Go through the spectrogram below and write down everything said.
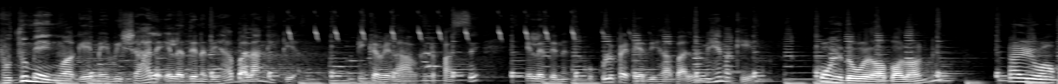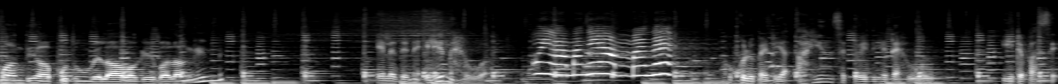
පුදුමයෙන් වගේ මේ විශාල එළදෙන දිහා බලන් හිටියා. ටික වෙලාවකට පස්සේ එළදෙන කුකුළු පැටිය දිහා බල්ල මෙහෙම කියනවා. කොහෙද ඔයා බලන්නේ? ඇයි ඔයා මන් දිහා පුදුම වෙලා වගේ බලන් ඉන්නේ? එළදෙන එහෙම ඇහුවා. ඔයා මගේ අම්මද? කුකුළු පැටිය අහිංසක විදිහට ඇහුවා. ඊට පස්සේ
